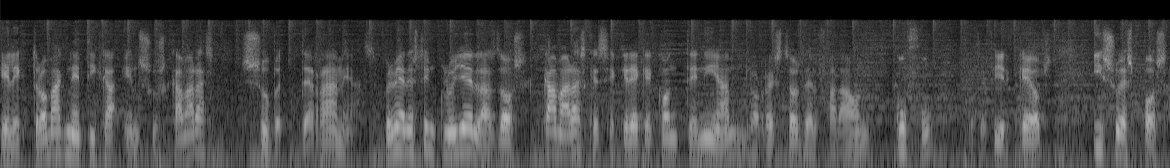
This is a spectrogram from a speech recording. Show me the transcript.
electromagnética en sus cámaras subterráneas. Pues bien, esto incluye las dos cámaras que se cree que contenían los restos del faraón Khufu, es decir, Keops, y su esposa,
